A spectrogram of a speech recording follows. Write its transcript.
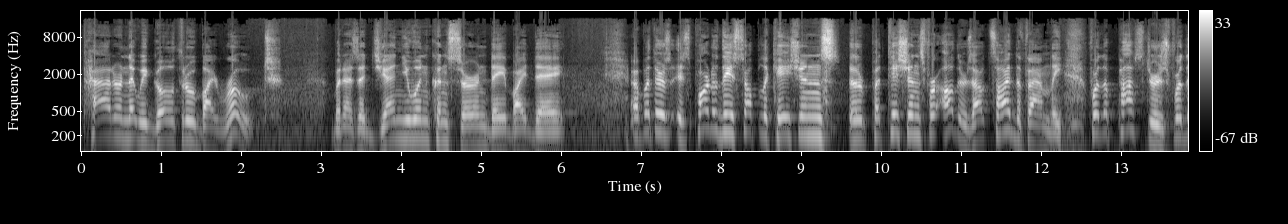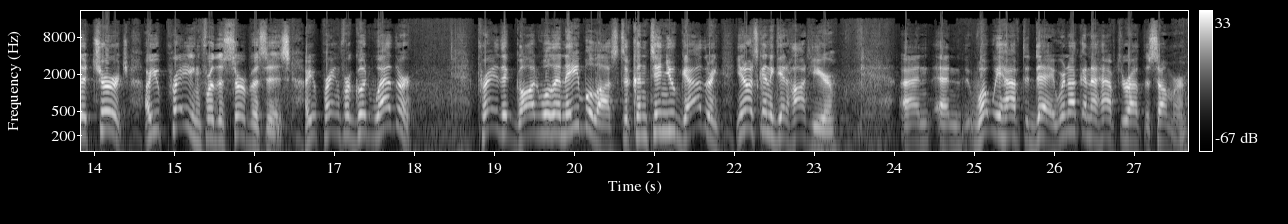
pattern that we go through by rote, but as a genuine concern day by day. Uh, but there's it's part of these supplications or petitions for others outside the family, for the pastors, for the church. Are you praying for the services? Are you praying for good weather? Pray that God will enable us to continue gathering. You know, it's going to get hot here. And, and what we have today, we're not going to have throughout the summer.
